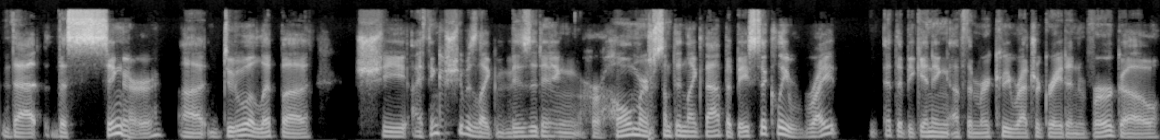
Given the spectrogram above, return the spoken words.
that the singer uh, Dua Lipa she i think she was like visiting her home or something like that but basically right at the beginning of the mercury retrograde in virgo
